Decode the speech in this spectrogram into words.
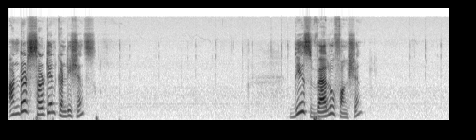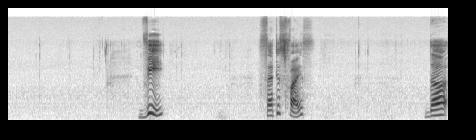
under certain conditions this value function V satisfies the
